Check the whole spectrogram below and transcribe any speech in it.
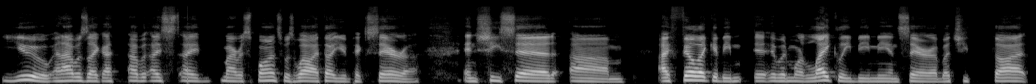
you, and I was like, I, I, I, I- my response was, well, I thought you'd pick Sara, and she said, um, I feel like it'd be, it, it would more likely be me and Sara, but she thought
